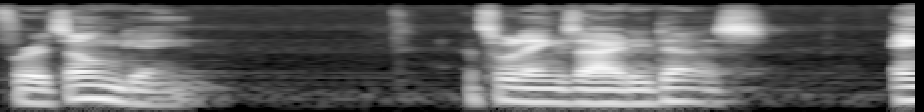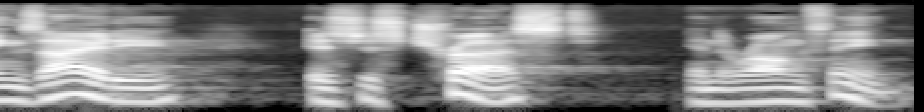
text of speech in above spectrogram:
for its own gain. That's what anxiety does. Anxiety is just trust in the wrong thing.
